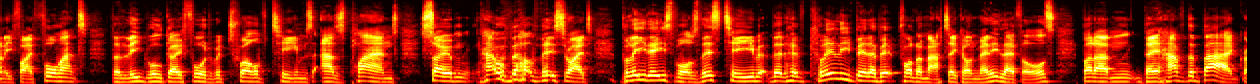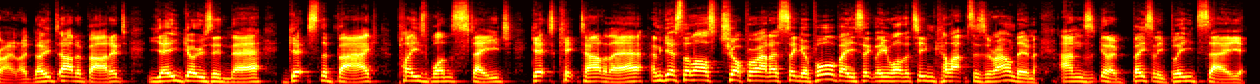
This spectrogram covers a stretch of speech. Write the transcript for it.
2025 format. The league will go forward with 12 teams as planned. So, um, how about this, right? Bleed Esports, this team that have clearly been a bit problematic on many levels. But um, they have the bag, right? Like, no doubt about it. Yay goes in there, gets the bag, plays one stage, gets kicked out of there, and gets the last chopper out of Singapore, basically, while the team collapses around him. And, you know, basically, Bleed say,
